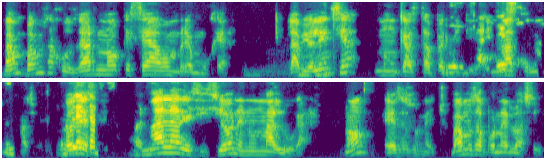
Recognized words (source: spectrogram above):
vamos a juzgar no que sea hombre o mujer. La violencia nunca está permitida. Entonces, mala decisión en un mal lugar, ¿no? Eso es un hecho. Vamos a ponerlo así.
